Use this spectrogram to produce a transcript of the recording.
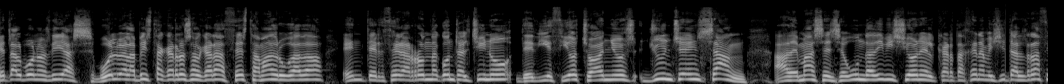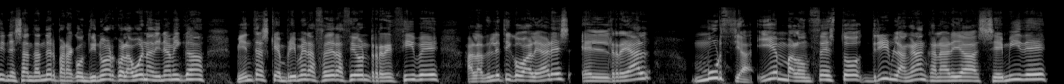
¿Qué tal? Buenos días. Vuelve a la pista Carlos Alcaraz esta madrugada en tercera ronda contra el chino de 18 años, Junchen Sang. Además, en segunda división, el Cartagena visita el Racing de Santander para continuar con la buena dinámica, mientras que en primera federación recibe al Atlético Baleares el Real Murcia. Y en baloncesto, Dreamland Gran Canaria se mide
